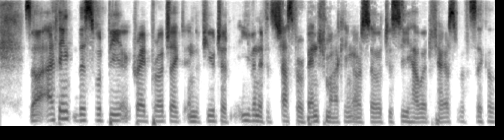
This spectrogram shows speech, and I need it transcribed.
so I think this would be a great project in the future, even if it's just for benchmarking or so, to see how it fares with SYCL.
